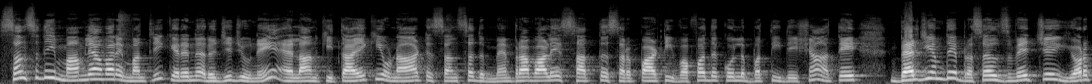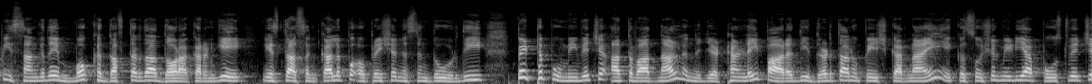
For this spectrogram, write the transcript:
ਸੰਸਦੀ ਮਾਮਲਿਆਂ ਬਾਰੇ ਮੰਤਰੀ ਕਿਰਨ ਰਿਜਿਜੂ ਨੇ ਐਲਾਨ ਕੀਤਾ ਹੈ ਕਿ 59 ਸੰਸਦ ਮੈਂਬਰਾਂ ਵਾਲੇ 7 ਸਰਪਾਰਟੀ ਵਫਦ ਕੁੱਲ 32 ਦੇਸ਼ਾਂ ਅਤੇ ਬੈਲਜੀਅਮ ਦੇ ਬ੍ਰਸਲਜ਼ ਵਿੱਚ ਯੂਰਪੀ ਸੰਘ ਦੇ ਮੁੱਖ ਦਫ਼ਤਰ ਦਾ ਦੌਰਾ ਕਰਨਗੇ। ਇਸ ਦਾ ਸੰਕਲਪ ਆਪਰੇਸ਼ਨ ਸਿੰਦੂਰ ਦੀ ਪਿੱਠ ਭੂਮੀ ਵਿੱਚ ਅੱਤਵਾਦ ਨਾਲ ਨਜਿੱਠਣ ਲਈ ਭਾਰਤ ਦੀ ਦ੍ਰਿੜਤਾ ਨੂੰ ਪੇਸ਼ ਕਰਨਾ ਹੈ। ਇੱਕ ਸੋਸ਼ਲ ਮੀਡੀਆ ਪੋਸਟ ਵਿੱਚ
